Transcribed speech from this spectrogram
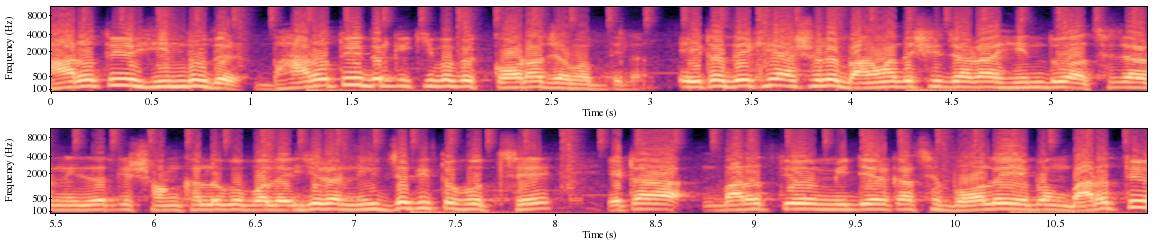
ভারতীয় হিন্দুদের ভারতীয়দেরকে কীভাবে কড়া জবাব দিলেন। এটা দেখে আসলে বাংলাদেশি যারা হিন্দু আছে যারা নিজেদেরকে সংখ্যালঘু বলে নিজেরা নির্যাতিত হচ্ছে এটা ভারতীয় মিডিয়ার কাছে বলে এবং ভারতীয়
